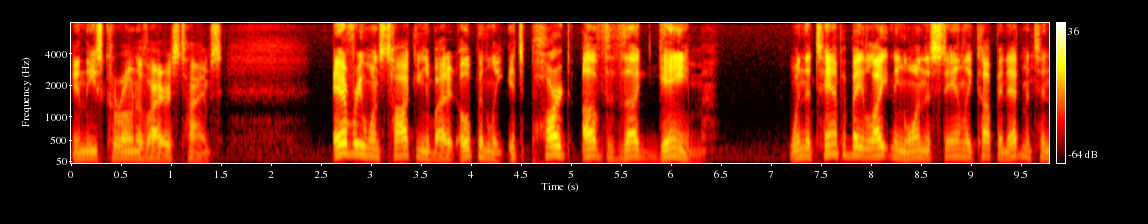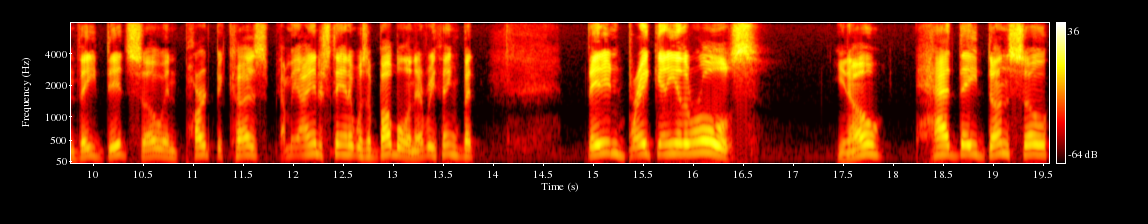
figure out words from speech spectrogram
in these coronavirus times. Everyone's talking about it openly. It's part of the game. When the Tampa Bay Lightning won the Stanley Cup in Edmonton, they did so in part because, I mean, I understand it was a bubble and everything, but they didn't break any of the rules. You know, had they done so,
